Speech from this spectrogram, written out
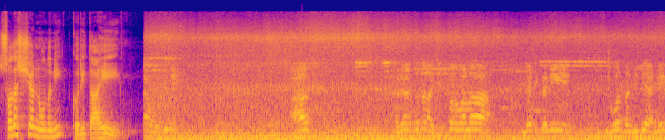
सदस्य नोंदणी करीत आहे. आज खऱ्या अजित परवाला या ठिकाणी सुरुवात झालेली आहे.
